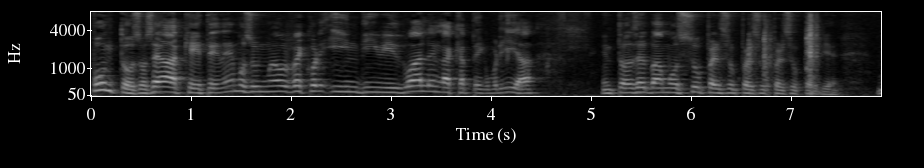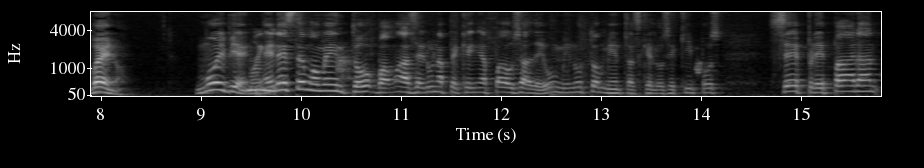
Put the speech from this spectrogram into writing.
puntos. O sea que tenemos un nuevo récord individual en la categoría entonces vamos súper, súper, súper, súper bien. Bueno, muy bien. En este momento vamos a hacer una pequeña pausa de un minuto mientras que los equipos se preparan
